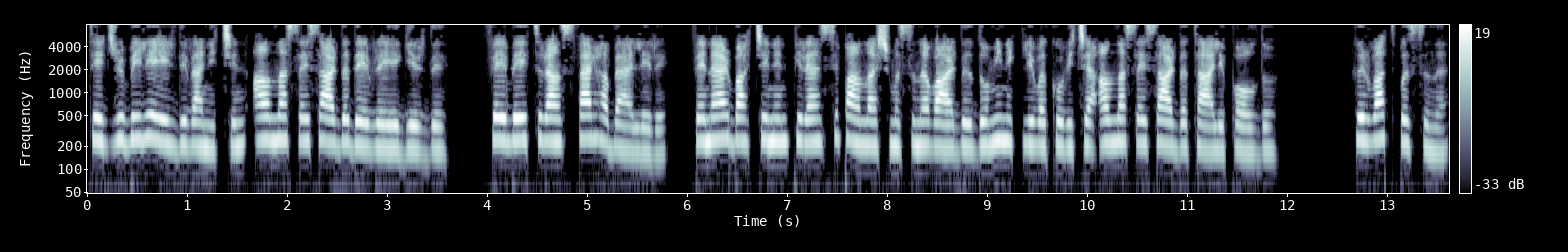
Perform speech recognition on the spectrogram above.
Tecrübeli eldiven için Alnas Esar'da devreye girdi. FB transfer haberleri, Fenerbahçe'nin prensip anlaşmasına vardığı Dominik Livakovic'e Alnas Esar'da talip oldu. Hırvat basını,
